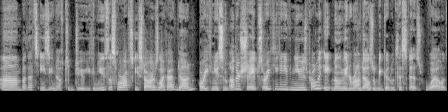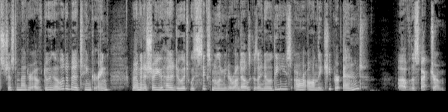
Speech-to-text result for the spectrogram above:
Um, but that's easy enough to do. You can use the Swarovski stars like I've done, or you can use some other shapes, or you can even use probably 8mm rondelles would be good with this as well. It's just a matter of doing a little bit of tinkering but I'm going to show you how to do it with 6mm rondelles because I know these are on the cheaper end of the spectrum.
